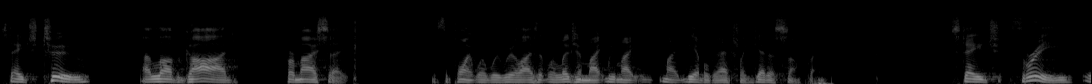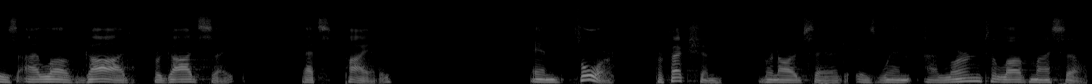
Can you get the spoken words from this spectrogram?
Stage two, I love God for my sake. It's the point where we realize that religion might we might might be able to actually get us something. Stage three is I love God for God's sake. That's piety. And four, perfection, Bernard said, is when I learn to love myself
